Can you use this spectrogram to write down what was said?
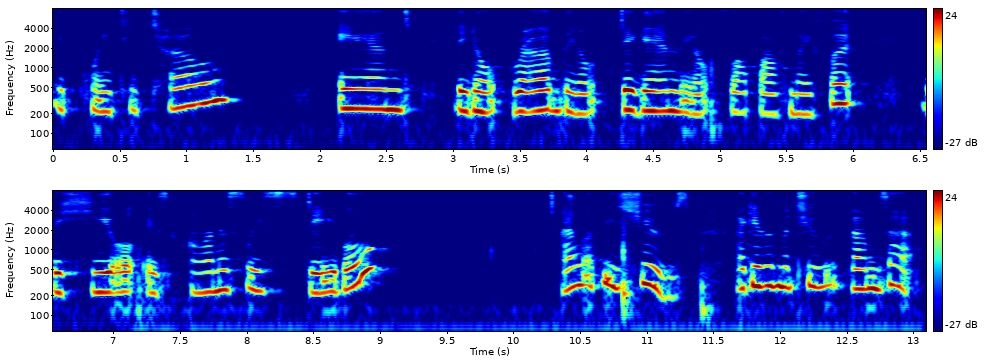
the pointy toe. And they don't rub, they don't dig in, they don't flop off my foot. The heel is honestly stable. I love these shoes. I give them a two thumbs up.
